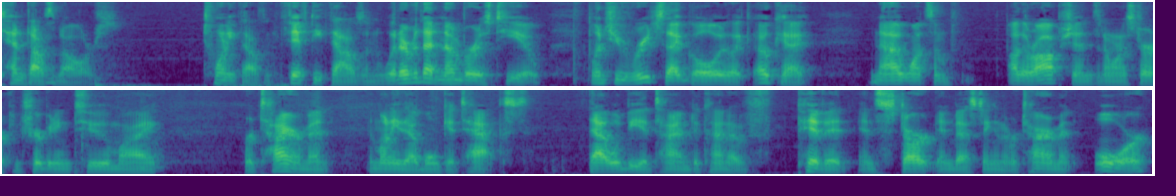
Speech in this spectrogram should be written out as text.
$10,000, $20,000, $50,000, whatever that number is to you. Once you reach that goal, you're like, okay, now I want some other options and I want to start contributing to my retirement the money that won't get taxed. That would be a time to kind of pivot and start investing in the retirement. Or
